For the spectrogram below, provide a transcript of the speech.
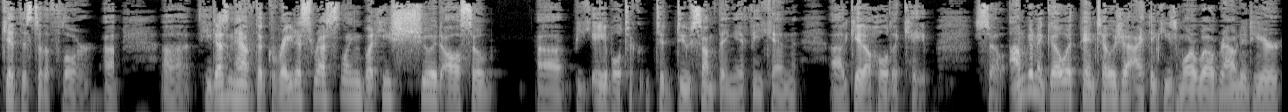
get this to the floor. Uh, uh, he doesn't have the greatest wrestling, but he should also, uh, be able to, to do something if he can, uh, get a hold of Kape. So I'm going to go with Pantoja. I think he's more well-rounded here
